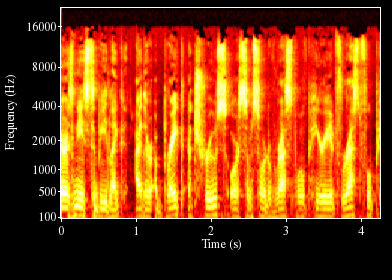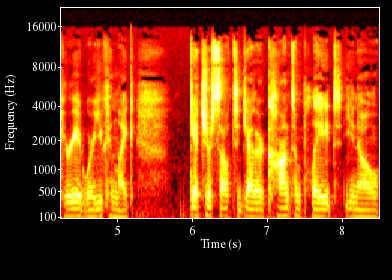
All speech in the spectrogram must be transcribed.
there needs to be like either a break, a truce, or some sort of restful period, restful period where you can like get yourself together, contemplate, you know,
